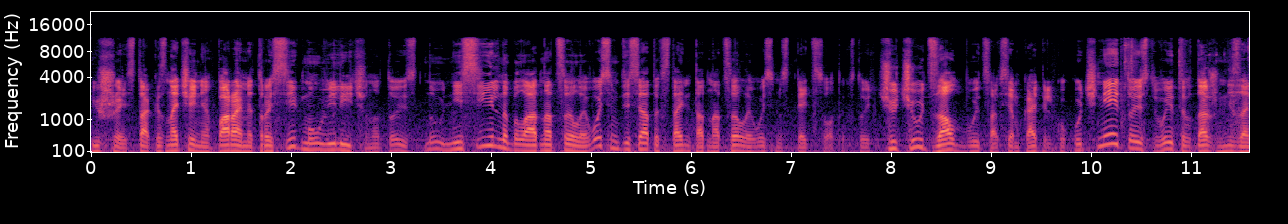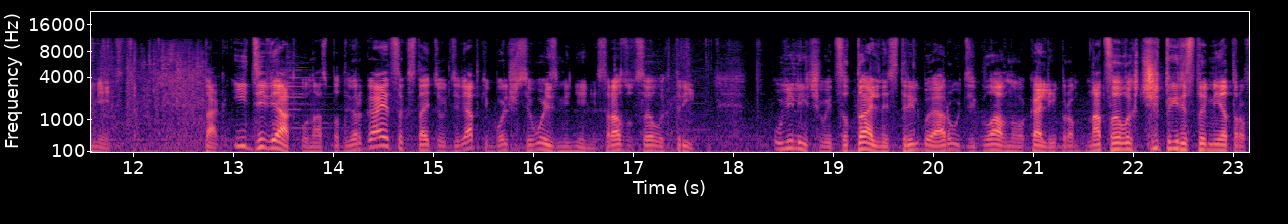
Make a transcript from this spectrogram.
и 6. Так, и значение параметра сигма увеличено. То есть, ну, не сильно было 1,8, станет 1,85. То есть, чуть-чуть зал будет совсем капельку кучней, то есть, вы это даже не заметите. Так, и девятка у нас подвергается. Кстати, у девятки больше всего изменений. Сразу целых три увеличивается дальность стрельбы орудий главного калибра на целых 400 метров.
